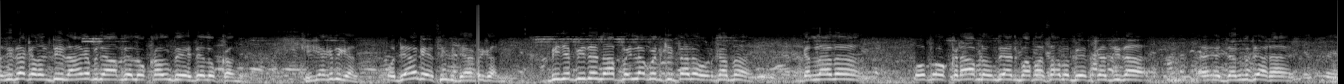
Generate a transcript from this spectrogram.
ਅਸੀਂ ਤਾਂ ਗਰੰਟੀ ਦਾਂਗੇ ਪੰਜਾਬ ਦੇ ਲੋਕਾਂ ਨੂੰ ਦੇਸ਼ ਦੇ ਲੋਕਾਂ ਨੂੰ। ਠੀਕ ਹੈ ਕਿ ਨਹੀਂ ਗੱਲ? ਉਹ ਦਿਆਂਗੇ ਅਸੀਂ ਵੀ ਦਿਆਂਗੇ ਗੱਲ। ਬੀਜੇਪੀ ਦੇ ਨਾ ਪਹਿਲਾਂ ਕੁਝ ਕੀਤਾ ਨਾ ਹੁਣ ਕਰਨਾ। ਗੱਲਾਂ ਦਾ ਉਹ ਕੜਾਹ ਬਣਾਉਂਦੇ ਅੱਜ ਬਾਬਾ ਸਾਹਿਬ ਅੰਬੇਦਕਰ ਜੀ ਦਾ ਜਨਮ ਦਿਹਾੜਾ ਹੈ।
